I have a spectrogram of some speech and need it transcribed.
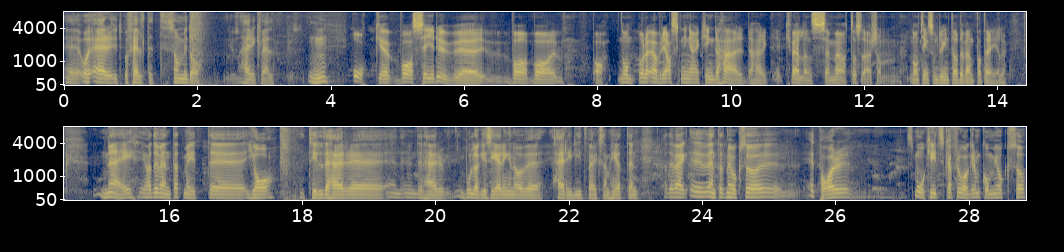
eh, och är ute på fältet som idag, här ikväll. Mm. Och eh, vad säger du? Eh, vad, vad, ja, några överraskningar kring det här, det här kvällens möte och sådär, som någonting som du inte hade väntat dig eller? Nej, jag hade väntat mig ett eh, ja till här, eh, den här bolagiseringen av eh, herrelitverksamheten. Jag hade eh, väntat mig också eh, ett par småkritiska frågor, de kom ju också.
